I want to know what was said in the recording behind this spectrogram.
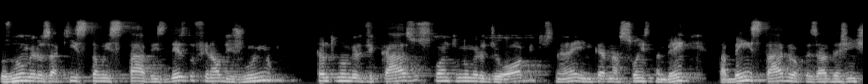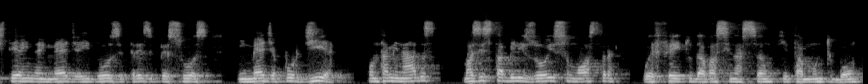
Os números aqui estão estáveis desde o final de junho, tanto o número de casos quanto o número de óbitos, né, e internações também, está bem estável, apesar da gente ter ainda em média aí 12, 13 pessoas em média por dia contaminadas, mas estabilizou, isso mostra o efeito da vacinação que está muito bom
